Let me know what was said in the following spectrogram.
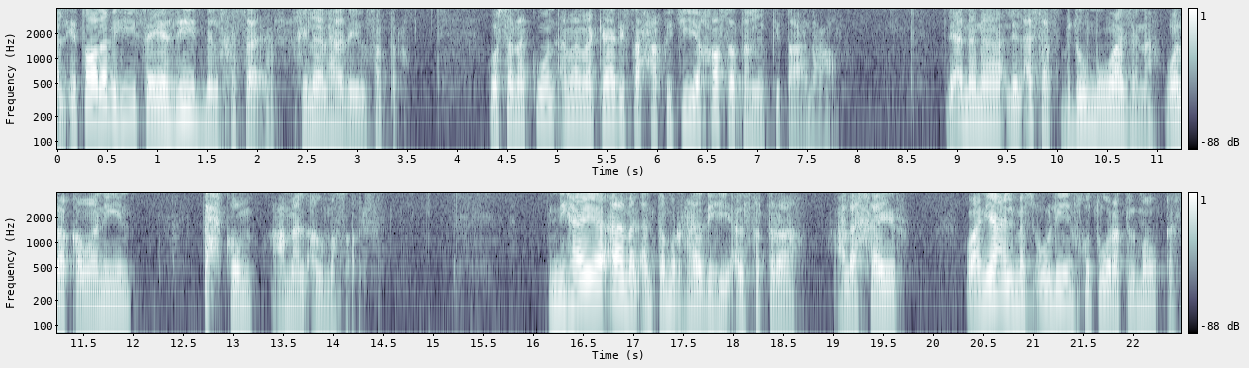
الإطالة به سيزيد من الخسائر خلال هذه الفترة. وسنكون أمام كارثة حقيقية خاصة للقطاع العام. لأننا للأسف بدون موازنة ولا قوانين تحكم عمل المصارف. بالنهاية آمل أن تمر هذه الفترة على خير وأن يعي المسؤولين خطورة الموقف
